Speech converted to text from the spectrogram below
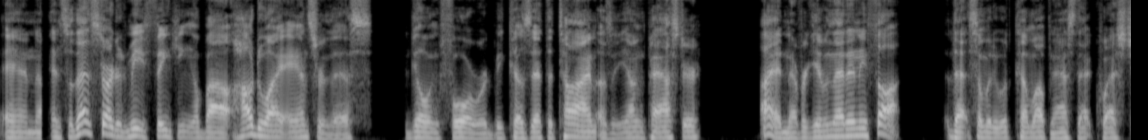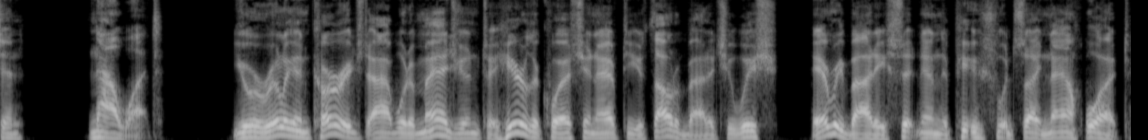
And, uh, and so that started me thinking about how do I answer this going forward? Because at the time, as a young pastor, I had never given that any thought that somebody would come up and ask that question. Now what? You were really encouraged, I would imagine, to hear the question after you thought about it. You wish everybody sitting in the pews would say, Now what?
